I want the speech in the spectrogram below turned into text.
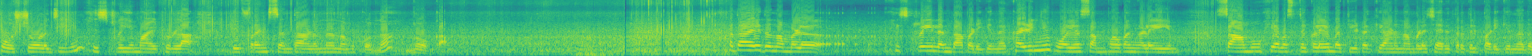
സോഷ്യോളജിയും ഹിസ്റ്ററിയുമായിട്ടുള്ള ഡിഫറൻസ് എന്താണെന്ന് നമുക്കൊന്ന് നോക്കാം. അതായത് നമ്മൾ ഹിസ്റ്ററിയിൽ എന്താ പഠിക്കുന്നത് കഴിഞ്ഞു പോയ സംഭവങ്ങളെയും സാമൂഹ്യ വസ്തുക്കളെയും പറ്റിയിട്ടൊക്കെയാണ് നമ്മൾ ചരിത്രത്തിൽ പഠിക്കുന്നത്.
